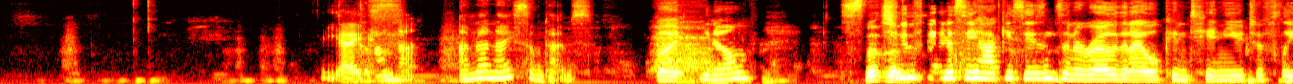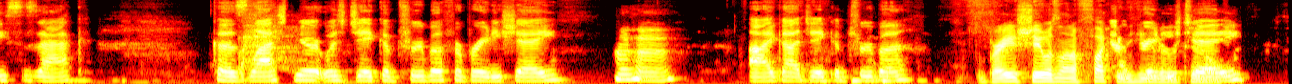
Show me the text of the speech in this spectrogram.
Yikes. I'm not I'm not nice sometimes. But you know, s- The- the- two fantasy hockey seasons in a row that I will continue to fleece Zach. Because last year it was Jacob Trouba for Brady Skjei. Mm-hmm. I got Jacob Trouba. Brady Skjei was on a fucking Brady heater too.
